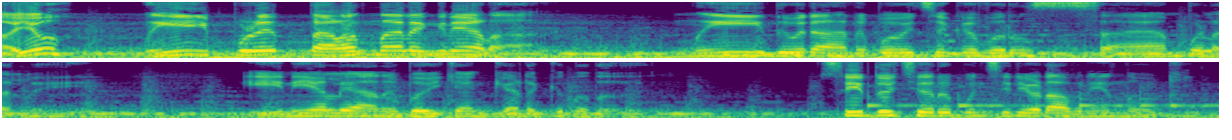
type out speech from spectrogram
അയ്യോ നീ ഇപ്പോഴേ തളർന്നാൽ എങ്ങനെയാടാ? നീ ഇതുവരെ അനുഭവിച്ചൊക്കെ വെറും സാമ്പിൾ അല്ലേ ഇനിയല്ലേ അനുഭവിക്കാൻ കിടക്കുന്നത്? സിധു ചെറുപുഞ്ചിരിയോട് അവനെ നോക്കി.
